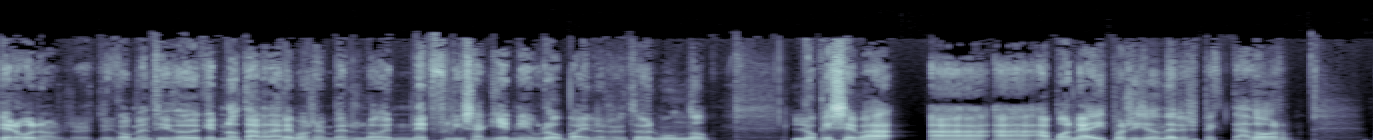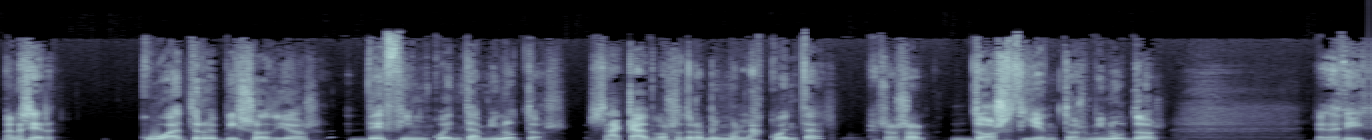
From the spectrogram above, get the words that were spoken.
Pero bueno, estoy convencido de que no tardaremos en verlo en Netflix aquí en Europa y en el resto del mundo. Lo que se va a, a, poner a disposición del espectador van a ser cuatro episodios de 50 minutos. Sacad vosotros mismos las cuentas, esos son 200 minutos, es decir,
